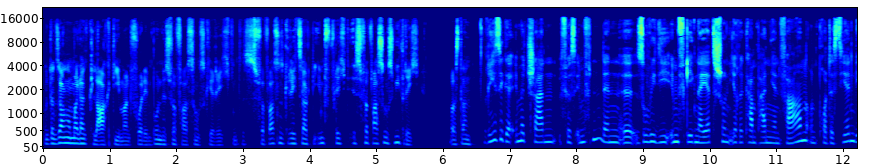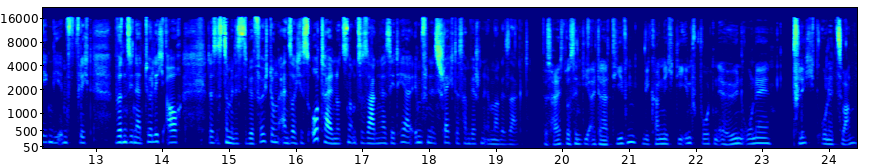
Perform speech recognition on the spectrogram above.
Und dann sagen wir mal, dann klagt jemand vor dem Bundesverfassungsgericht. Und das Verfassungsgericht sagt, die Impfpflicht ist verfassungswidrig. Was dann? Riesiger Imageschaden fürs Impfen, denn äh, so wie die Impfgegner jetzt schon ihre Kampagnen fahren und protestieren gegen die Impfpflicht, würden sie natürlich auch, das ist zumindest die Befürchtung, ein solches Urteil nutzen, um zu sagen, ja, seht her, Impfen ist schlecht, das haben wir schon immer gesagt. Das heißt, was sind die Alternativen? Wie kann ich die Impfquoten erhöhen, ohne Pflicht, ohne Zwang?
